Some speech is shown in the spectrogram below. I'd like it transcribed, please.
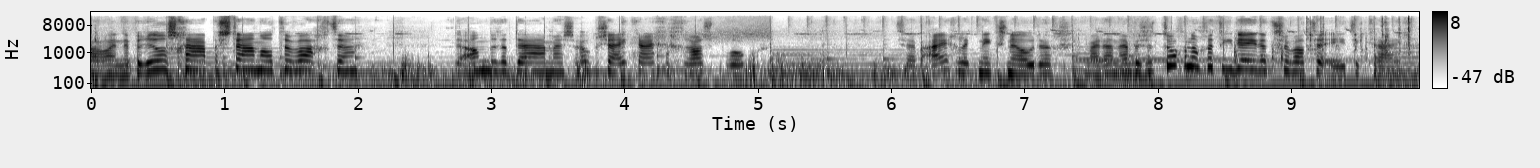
Zo, en de brilschapen staan al te wachten. De andere dames, ook zij krijgen grasbrok. Ze hebben eigenlijk niks nodig, maar dan hebben ze toch nog het idee dat ze wat te eten krijgen.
